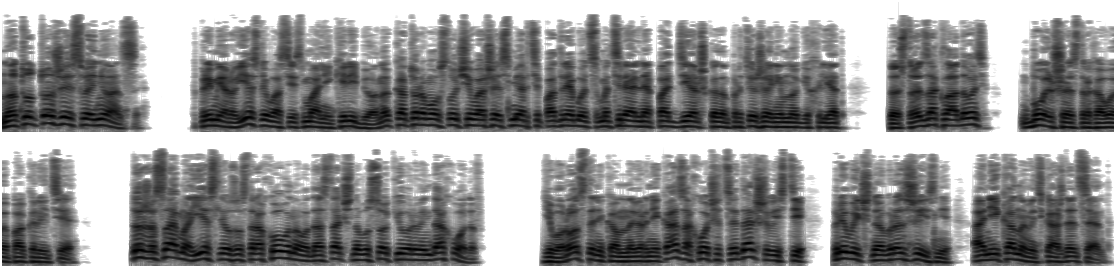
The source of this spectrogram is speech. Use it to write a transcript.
Но тут тоже есть свои нюансы. К примеру, если у вас есть маленький ребенок, которому в случае вашей смерти потребуется материальная поддержка на протяжении многих лет, то стоит закладывать большее страховое покрытие. То же самое, если у застрахованного достаточно высокий уровень доходов. Его родственникам наверняка захочется и дальше вести привычный образ жизни, а не экономить каждый цент.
